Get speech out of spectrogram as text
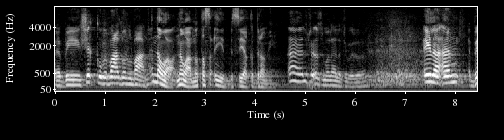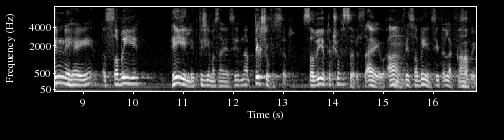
آه بيشكوا ببعضهم البعض. نوع نوع من التصعيد بالسياق الدرامي. أه شو اسمه؟ لا لا شو بيقولوا؟ إلى أن بالنهاية الصبية هي اللي بتجي مثلا يا سيدنا بتكشف السر. الصبيه بتكشف السر. أيوه. آه في صبيه نسيت أقول لك في آه، صبيه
